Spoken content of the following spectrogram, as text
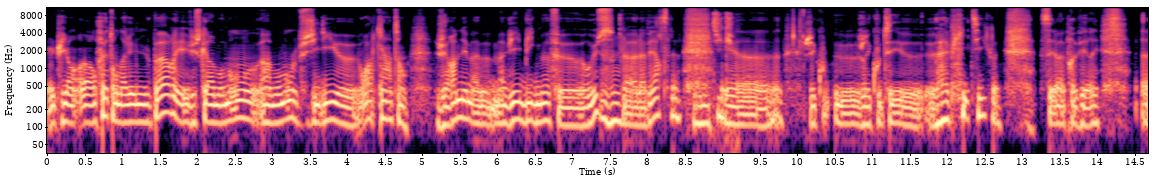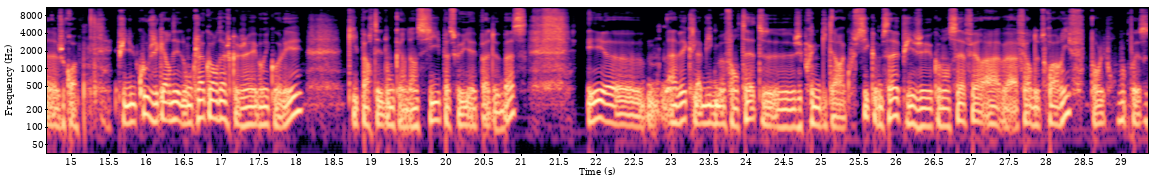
Et puis en, fait, on allait nulle part et jusqu'à un moment, à un moment, je me suis dit, euh, oh, tiens, attends, je vais ramener ma, ma vieille Big Muff euh, russe, mhm. la, verte. La mythique. Et euh, j'ai écouté la mythique, c'est la préférée, je crois. Et puis du coup, j'ai gardé donc l'accordage que j'avais bricolé, qui partait donc d'un si parce qu'il n'y avait pas de basse. Et euh, avec la Big Muff en tête, euh, j'ai pris une guitare acoustique comme ça, et puis j'ai commencé à faire à, faire deux trois riffs pour lui proposer.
